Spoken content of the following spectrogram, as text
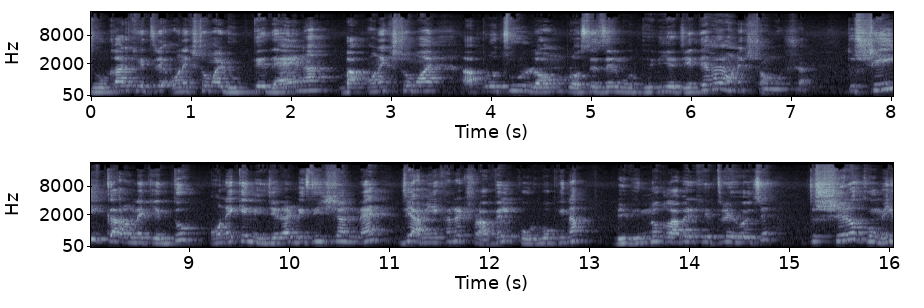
ঢোকার ক্ষেত্রে অনেক সময় ঢুকতে দেয় না বা অনেক সময় প্রচুর লং প্রসেসের মধ্যে দিয়ে যেতে হয় অনেক সমস্যা। তো সেই কারণে কিন্তু অনেকে নিজেরা ডিসিশন নেয় যে আমি এখানে ট্রাভেল করব কিনা। বিভিন্ন ক্লাবের ক্ষেত্রে হয়েছে। তো সেরকমই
